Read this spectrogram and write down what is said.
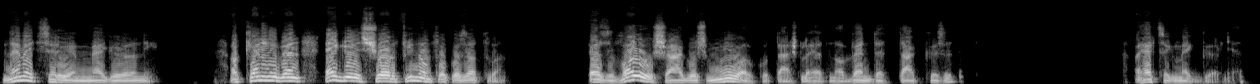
Nem egyszerűen megölni. A Kenleyben egész sor finom fokozat van. Ez valóságos műalkotás lehetne a vendetták között. A herceg meggörnyedt.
